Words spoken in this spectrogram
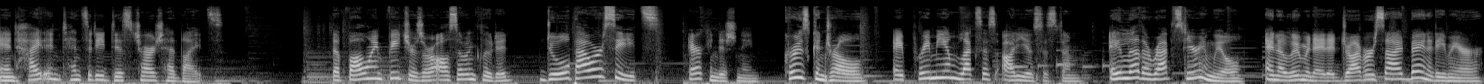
and high-intensity discharge headlights. The following features are also included dual power seats, air conditioning, cruise control, a premium Lexus audio system, a leather wrapped steering wheel, an illuminated driver's side vanity mirror,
